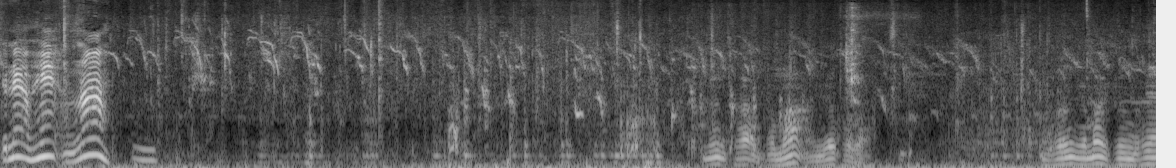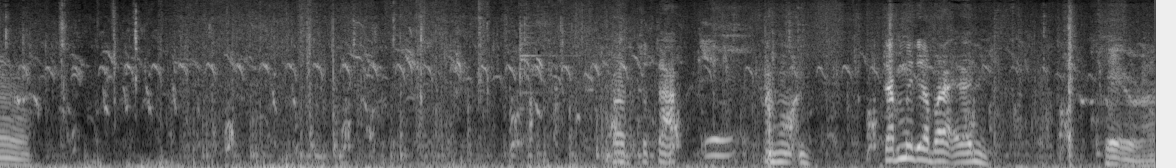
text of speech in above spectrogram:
จะแนวแห้งเนาะมันขาดธรรมะเยอะกว่าเพิ่งจะมาคึงแค่ก็จะจับอาหอนจับมือเดียวบ่ได้เลยนี่เท่อยู่นะ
